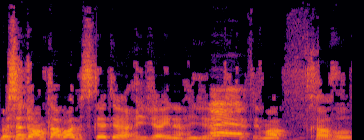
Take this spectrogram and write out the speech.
بس أنتوا عم تلعبوا على البسكيتة الحين جايين الحين جايين على البسكيتة ما بتخافوا.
